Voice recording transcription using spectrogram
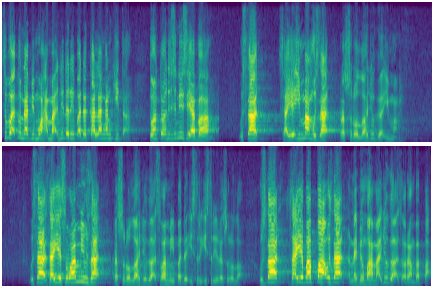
Sebab tu Nabi Muhammad ni daripada kalangan kita. Tuan-tuan di sini siapa? Ustaz, saya imam ustaz, Rasulullah juga imam. Ustaz, saya suami ustaz, Rasulullah juga suami pada isteri-isteri Rasulullah. Ustaz, saya bapa ustaz, Nabi Muhammad juga seorang bapa.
